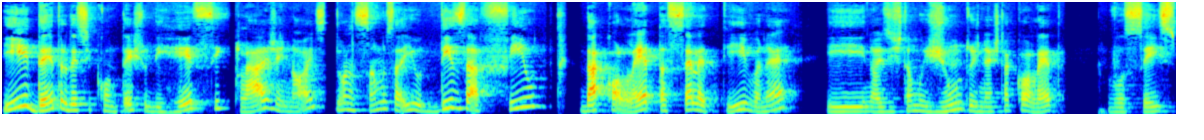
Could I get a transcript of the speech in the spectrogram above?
E dentro desse contexto de reciclagem, nós lançamos aí o desafio da coleta seletiva, né? E nós estamos juntos nesta coleta. Vocês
